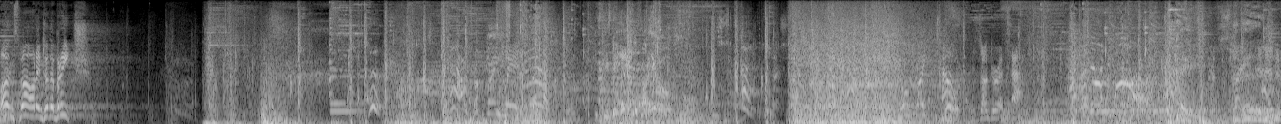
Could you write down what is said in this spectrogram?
Once more into the breach. Out of my way! This is the end for you! Your right tower is under attack. I will not fall! Hey, You have slain an enemy.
